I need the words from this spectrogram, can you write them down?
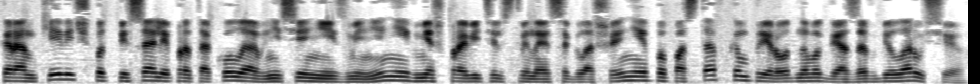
Каранкевич подписали протоколы о внесении изменений в межправительственное соглашение по поставкам природного газа в Белоруссию.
